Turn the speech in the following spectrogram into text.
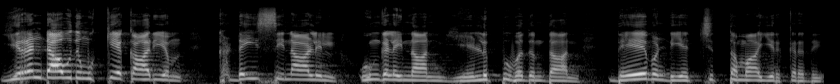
இரண்டாவது முக்கிய காரியம் கடைசி நாளில் உங்களை நான் எழுப்புவதும் தான் தேவனுடைய சித்தமாயிருக்கிறது.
